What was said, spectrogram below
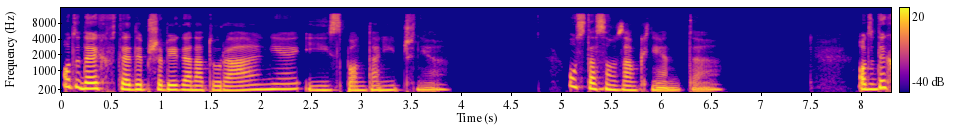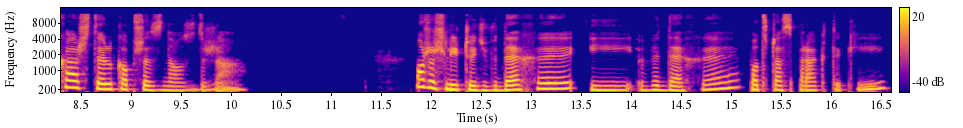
Oddech wtedy przebiega naturalnie i spontanicznie. Usta są zamknięte. Oddychasz tylko przez nozdrza. Możesz liczyć wdechy i wydechy podczas praktyki,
